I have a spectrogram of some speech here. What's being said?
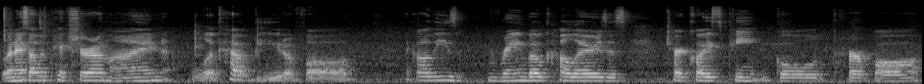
But when I saw the picture online look how beautiful. Like all these rainbow colors is turquoise pink gold purple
